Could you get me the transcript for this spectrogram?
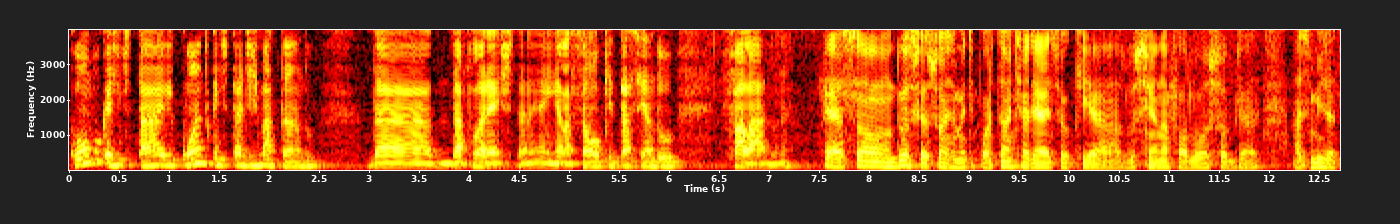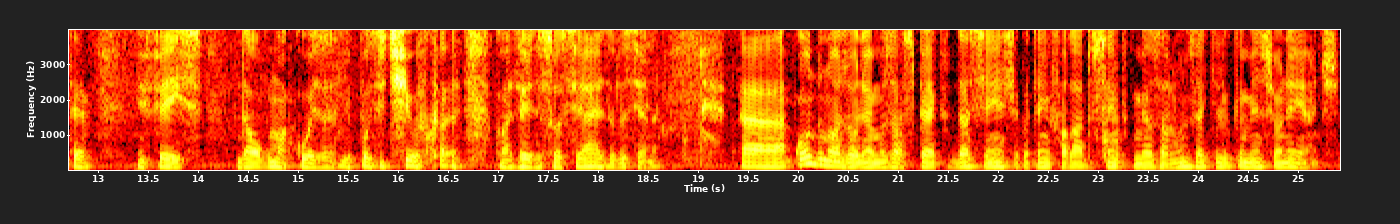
como que a gente está e quanto que a gente está desmatando da, da floresta, né, em relação ao que está sendo falado, né? É, são duas questões muito importantes. Aliás, o que a Luciana falou sobre a, as mídias até me fez dar alguma coisa de positivo com, com as redes sociais, Luciana. Ah, quando nós olhamos o aspecto da ciência, que eu tenho falado sempre com meus alunos, é aquilo que eu mencionei antes.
